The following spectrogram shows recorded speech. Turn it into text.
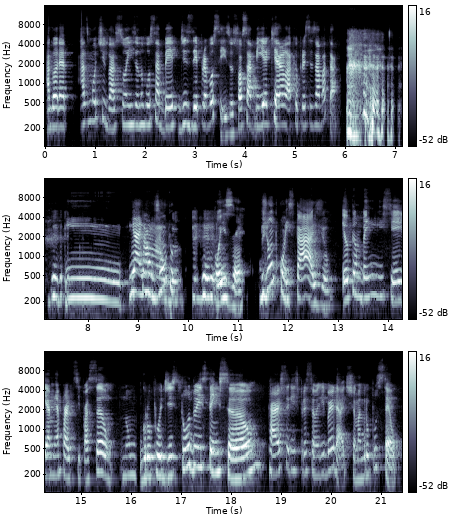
Agora, as motivações eu não vou saber dizer para vocês. Eu só sabia que era lá que eu precisava estar. e, e aí, junto. Pois é. Junto com o estágio, eu também iniciei a minha participação num grupo de estudo e extensão, cárcere, expressão e liberdade, chama Grupo Céu.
